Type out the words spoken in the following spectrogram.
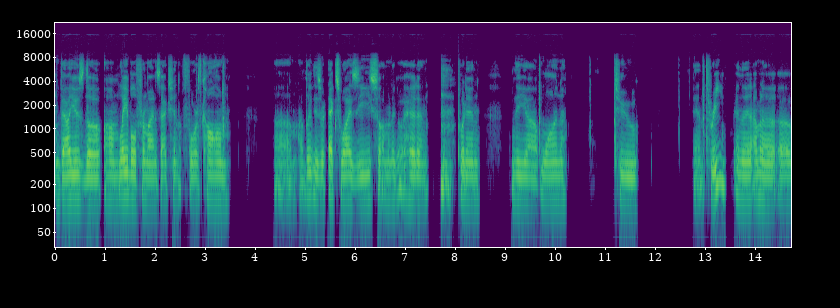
values. The um, label for mine is actually in the fourth column. Um, I believe these are X, Y, Z, so I'm going to go ahead and put in the uh, 1, 2, and 3, and then I'm going to uh,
